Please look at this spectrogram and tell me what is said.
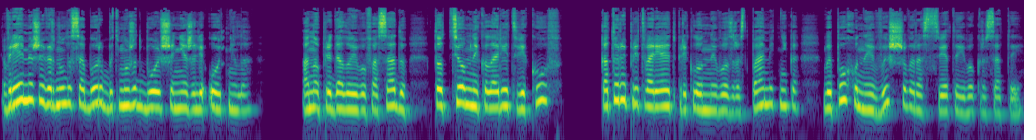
время же вернуло собору быть может больше, нежели отняло. Оно придало его фасаду тот темный колорит веков, который притворяет преклонный возраст памятника в эпоху наивысшего расцвета его красоты.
